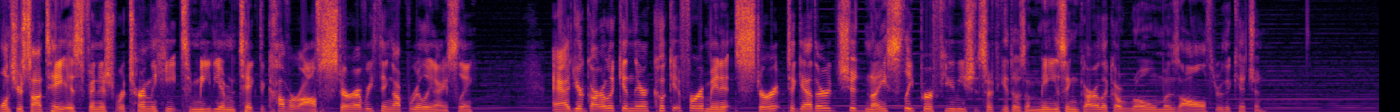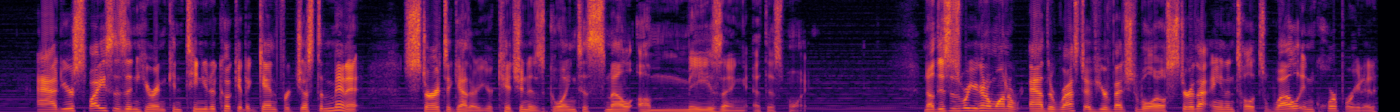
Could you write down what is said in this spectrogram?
Once your saute is finished, return the heat to medium, take the cover off, stir everything up really nicely. Add your garlic in there, cook it for a minute, stir it together. It should nicely perfume. You should start to get those amazing garlic aromas all through the kitchen. Add your spices in here and continue to cook it again for just a minute. Stir it together. Your kitchen is going to smell amazing at this point. Now, this is where you're going to want to add the rest of your vegetable oil. Stir that in until it's well incorporated.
